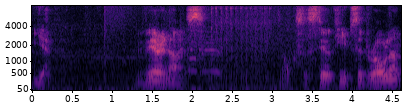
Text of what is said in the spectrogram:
Yep. Very nice. Noxus still keeps it rolling.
